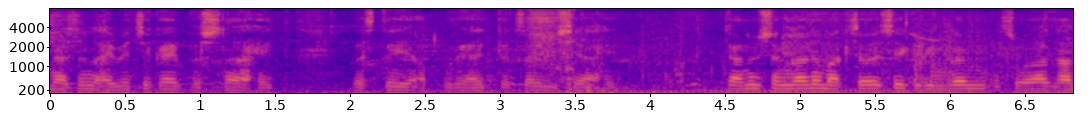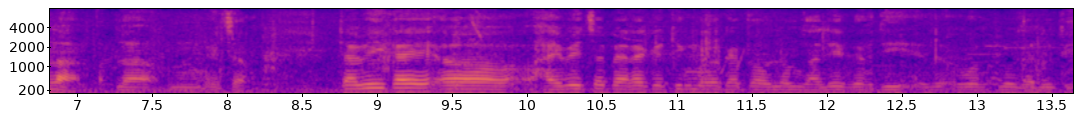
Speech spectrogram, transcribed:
नॅशनल हायवेचे काही प्रश्न आहेत. रस्ते अपुरे आहेत त्याचा विषय आहे. त्या अनुषंगानं मागच्या वेळेस एक रिंगण सोहळा झाला आपला याचा. त्यावेळी काय हायवेचं हायवेच्या बॅरागेटिंगमुळे काय प्रॉब्लेम झाले गर्दी ओव्हरफ्लो झाली होती.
